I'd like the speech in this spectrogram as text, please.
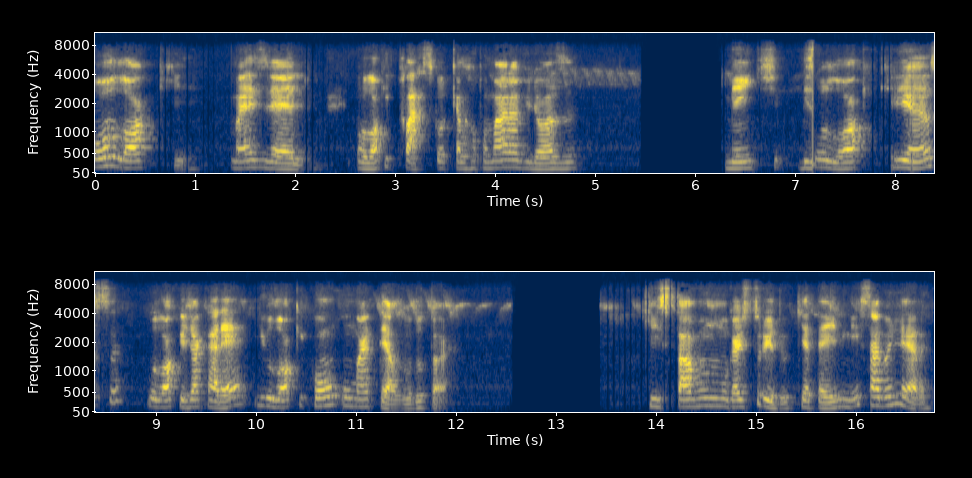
o Loki mais velho. O Loki clássico, aquela roupa maravilhosa. Mente, o Loki criança, o Loki jacaré e o Loki com o martelo do Thor. Que estavam num lugar destruído, que até aí ninguém sabe onde era.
